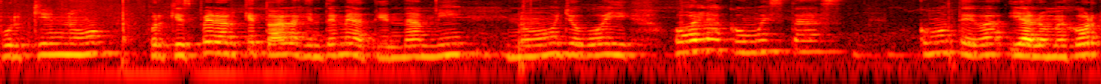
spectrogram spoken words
¿Por qué no? ¿Por qué esperar que toda la gente me atienda a mí? No, yo voy, hola, ¿cómo estás? ¿Cómo te va? Y a lo mejor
